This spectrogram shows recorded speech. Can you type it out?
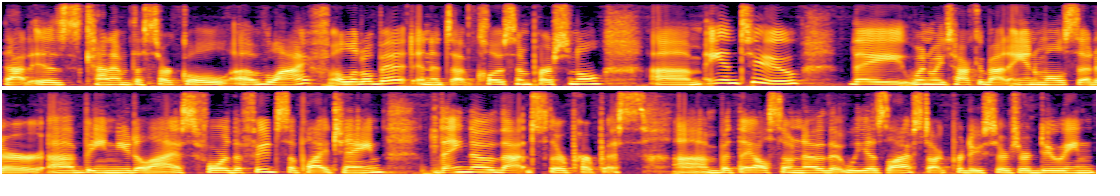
that is kind of the circle of life a little bit, and it's up close and personal. Um, and two, they when we talk about animals that are uh, being utilized for the food supply chain, they know that's their purpose, um, but they also know that we as livestock producers are doing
